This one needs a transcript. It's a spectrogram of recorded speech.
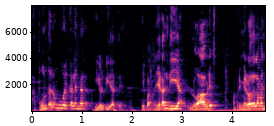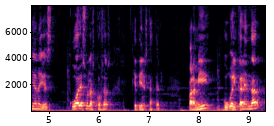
Apúntalo en Google Calendar y olvídate. Y cuando llega el día, lo abres a primero de la mañana y ves cuáles son las cosas que tienes que hacer. Para mí, Google Calendar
